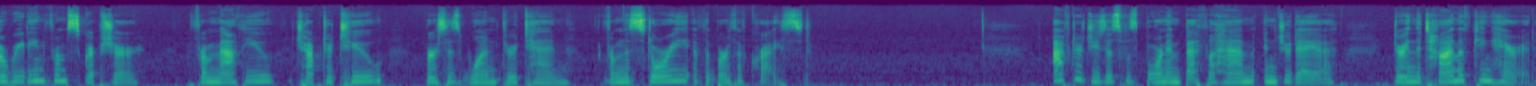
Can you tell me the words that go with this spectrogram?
A reading from Scripture from Matthew chapter 2, verses 1 through 10, from the story of the birth of Christ. After Jesus was born in Bethlehem in Judea, during the time of King Herod,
